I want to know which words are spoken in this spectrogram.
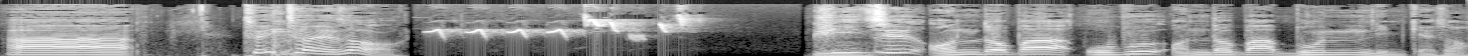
아, 트위터에서 퀴즈 underbar of underbar moon님께서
